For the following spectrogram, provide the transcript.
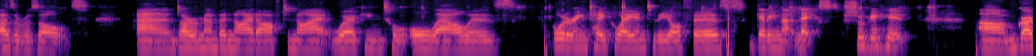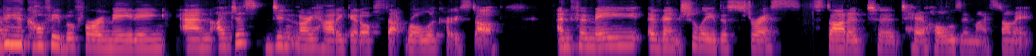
as a result. And I remember night after night working till all hours, ordering takeaway into the office, getting that next sugar hit, um, grabbing a coffee before a meeting. And I just didn't know how to get off that roller coaster. And for me, eventually the stress started to tear holes in my stomach.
